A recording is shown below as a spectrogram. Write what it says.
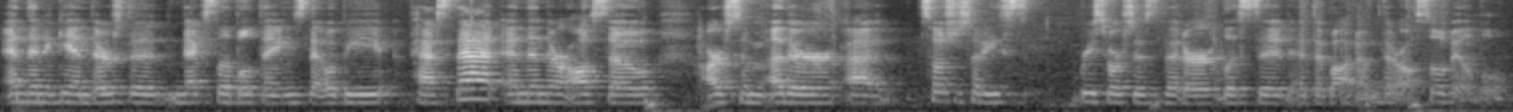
And then again, there's the next level things that will be past that. And then there also are some other uh, social studies resources that are listed at the bottom. They're also available.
